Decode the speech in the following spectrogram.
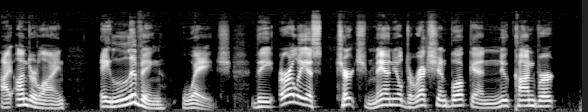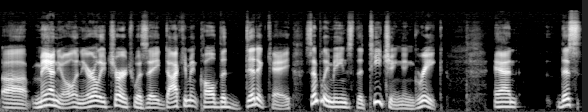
I underline, a living wage. The earliest church manual direction book and new convert uh, manual in the early church was a document called the Didache, simply means the teaching in Greek. And this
